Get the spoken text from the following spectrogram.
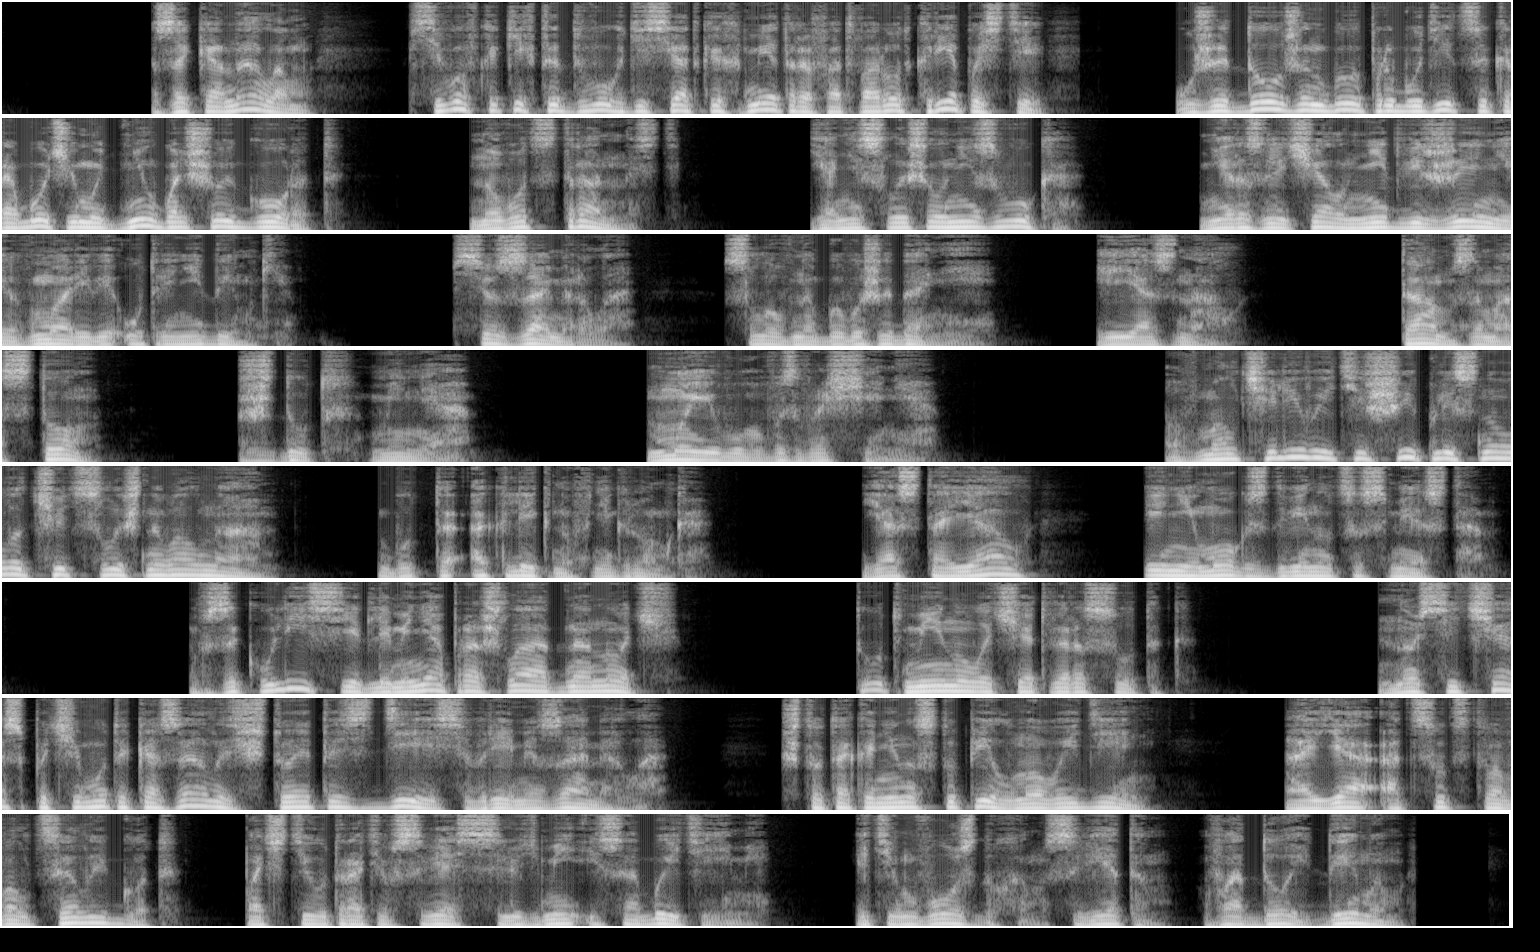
За каналом, всего в каких-то двух десятках метров от ворот крепости, уже должен был пробудиться к рабочему дню большой город. Но вот странность. Я не слышал ни звука, не различал ни движения в мареве утренней дымки. Все замерло, словно бы в ожидании. И я знал. Там, за мостом, ждут меня. Моего возвращения. В молчаливой тиши плеснула чуть слышно волна, будто окликнув негромко. Я стоял и не мог сдвинуться с места. В закулисье для меня прошла одна ночь. Тут минуло четверо суток. Но сейчас почему-то казалось, что это здесь время замерло, что так и не наступил новый день, а я отсутствовал целый год, почти утратив связь с людьми и событиями, этим воздухом, светом, водой, дымом,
